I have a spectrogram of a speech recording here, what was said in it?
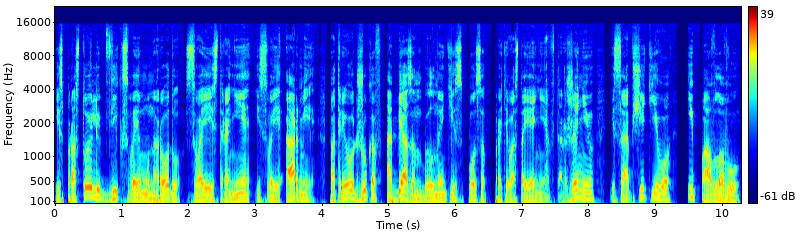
Из простой любви к своему народу, своей стране и своей армии патриот Жуков обязан был найти способ противостояния вторжению и сообщить его и Павлову,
